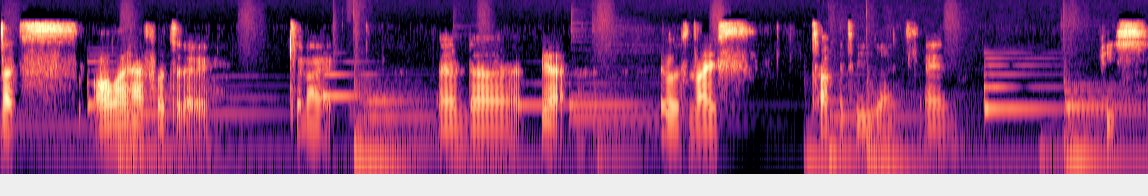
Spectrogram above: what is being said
That's all I have for today. Tonight. And, uh, yeah. It was nice talking to you guys. And, Peace.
